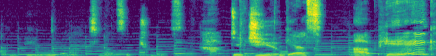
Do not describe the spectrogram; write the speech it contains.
An animal that likes lots of treats. Did you guess a pig?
